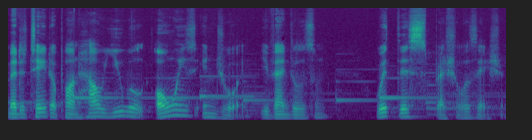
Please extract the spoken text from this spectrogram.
Meditate upon how you will always enjoy evangelism with this specialization.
